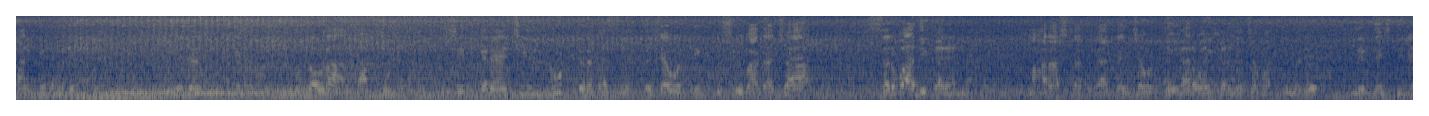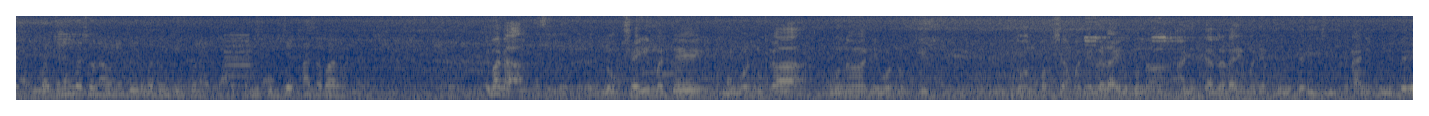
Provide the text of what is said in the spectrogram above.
मार्केटमध्ये तुम्ही कुणी जर तुटवडा दाखवून शेतकऱ्याची लूट करत असेल त्याच्यावरती कृषी विभागाच्या सर्व अधिकाऱ्यांना महाराष्ट्रातल्या त्यांच्यावरती कारवाई करण्याच्या बाबतीमध्ये निर्देश दिले आहेत. बजरंग सोनावणे बीडमधून जिंकून आलेले आहेत. त्यांनी तुमचे खास आभार मानले. हे बघा लोकशाहीमध्ये निवडणुका होणं निवडणुकीत दोन पक्षामध्ये लढाई होणं आणि त्या लढाईमध्ये कुणीतरी जिंकणं आणि कुणीतरी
